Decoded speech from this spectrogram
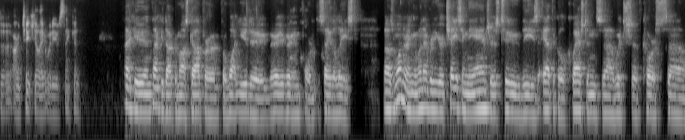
to articulate what he was thinking. Thank you, and thank you, Dr. Moskop, for for what you do. Very, very important to say the least. I was wondering, whenever you're chasing the answers to these ethical questions, uh, which of course uh,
